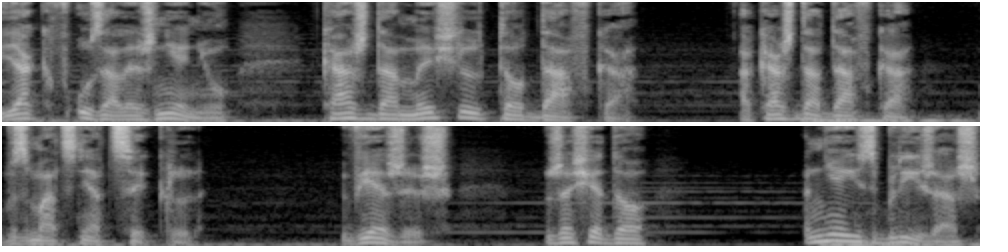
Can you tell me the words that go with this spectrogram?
Jak w uzależnieniu, każda myśl to dawka, a każda dawka wzmacnia cykl. Wierzysz, że się do niej zbliżasz,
